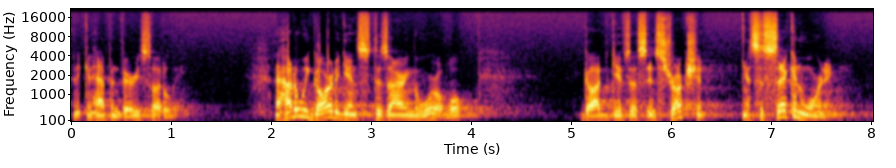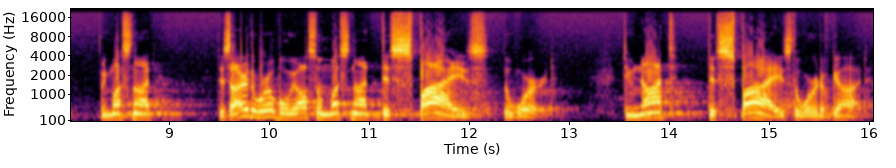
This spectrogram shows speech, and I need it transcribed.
And it can happen very subtly. Now, how do we guard against desiring the world? Well, God gives us instruction. It's the second warning. We must not desire the world, but we also must not despise the word. Do not despise the word of God.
